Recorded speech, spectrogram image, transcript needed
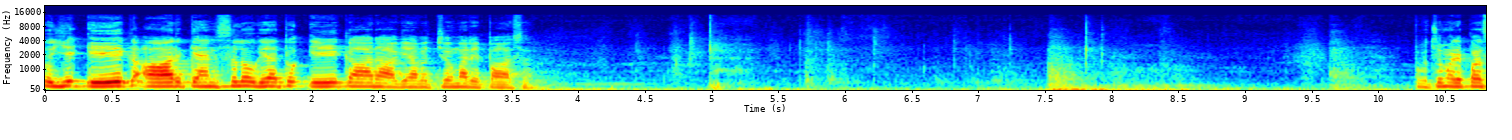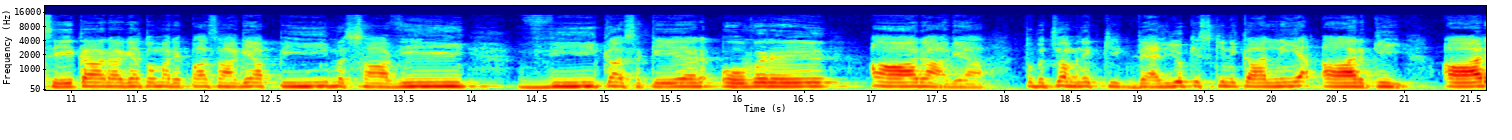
तो ये एक आर कैंसिल हो गया तो एक आर आ गया बच्चों हमारे पास। तो बच्चों, हमारे पास एक आर आ गया तो हमारे पास आ गया पी मसावी वी का स्केयर ओवर आर आ गया। तो बच्चों, हमने वैल्यू किसकी निकालनी है? आर की। आर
